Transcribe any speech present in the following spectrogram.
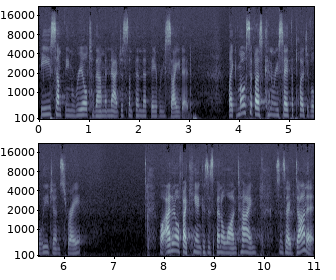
be something real to them and not just something that they recited. Like most of us can recite the Pledge of Allegiance, right? Well, I don't know if I can because it's been a long time since I've done it,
